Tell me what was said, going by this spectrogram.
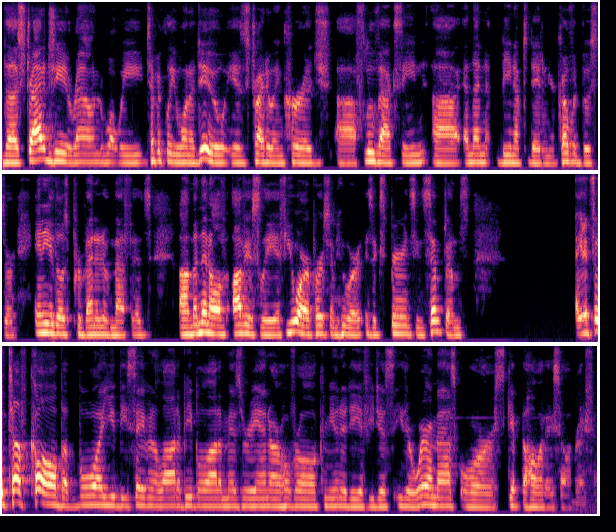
the strategy around what we typically want to do is try to encourage uh, flu vaccine uh, and then being up to date on your COVID booster, any of those preventative methods. Um, and then obviously, if you are a person who are, is experiencing symptoms, it's a tough call, but boy, you'd be saving a lot of people a lot of misery and our overall community if you just either wear a mask or skip the holiday celebration.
